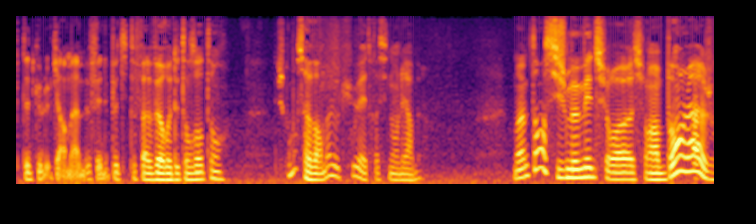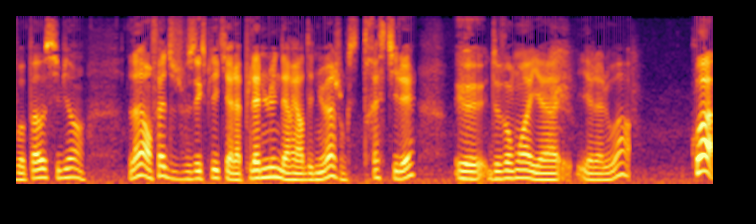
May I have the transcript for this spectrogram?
Peut-être que le karma me fait des petites faveurs de temps en temps. Je commence à avoir mal au cul à être assis dans l'herbe. En même temps, si je me mets sur, euh, sur un banc là, je vois pas aussi bien. Là, en fait, je vous explique, il y a la pleine lune derrière des nuages, donc c'est très stylé. Et devant moi, il y a, la Loire. Quoi?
